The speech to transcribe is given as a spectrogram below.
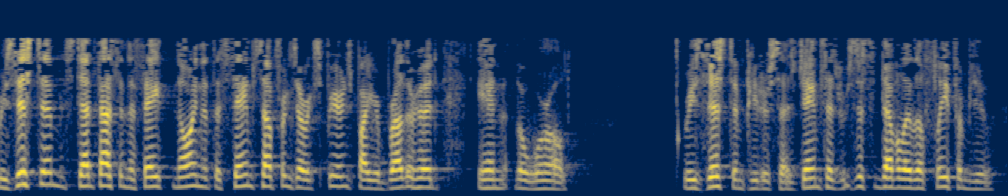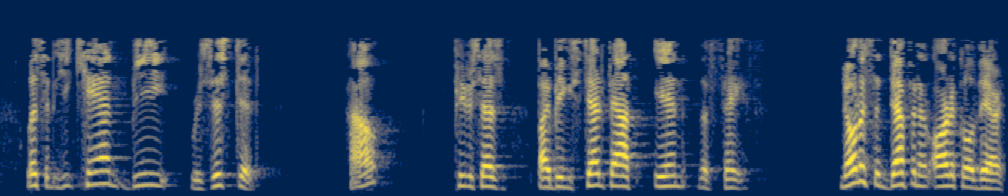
Resist him, steadfast in the faith, knowing that the same sufferings are experienced by your brotherhood in the world. Resist him, Peter says. James says, resist the devil and he'll flee from you. Listen, he can be resisted. How? Peter says, by being steadfast in the faith. Notice the definite article there,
